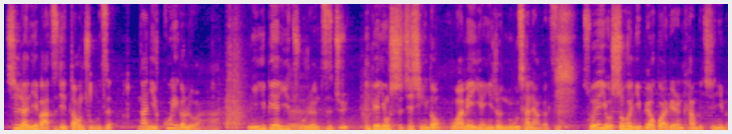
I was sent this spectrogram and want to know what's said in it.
既然你把自己当主子，那你跪个卵啊！你一边以主人自居，一边用实际行动完美演绎着奴才两个字。所以有时候你不要怪别人看不起你们，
